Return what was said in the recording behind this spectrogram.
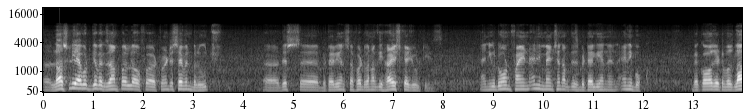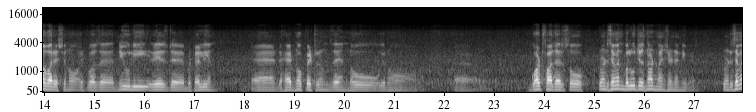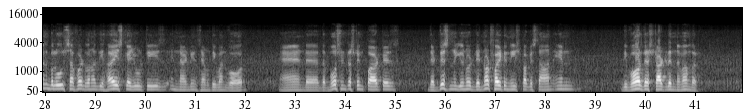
Uh, lastly, I would give example of uh, 27 Baluch. Uh, this uh, battalion suffered one of the highest casualties, and you don't find any mention of this battalion in any book because it was lavaris, you know, it was a newly raised uh, battalion and had no patrons and no, you know, godfather. So 27 Baluch is not mentioned anywhere. 27 Baluch suffered one of the highest casualties in 1971 war and uh, the most interesting part is that this unit did not fight in East Pakistan in the war that started in November.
